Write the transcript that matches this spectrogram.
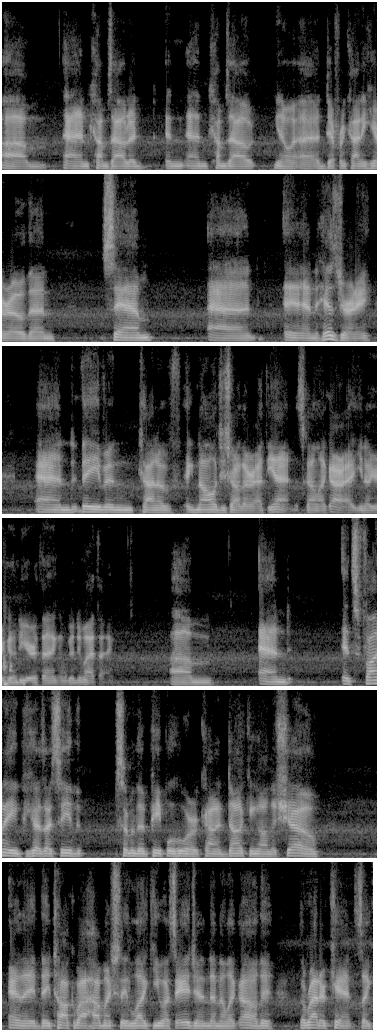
um and comes out a, and and comes out you know a different kind of hero than sam and and his journey and they even kind of acknowledge each other at the end. It's kind of like all right you know you're going to do your thing i'm going to do my thing. Um, and it's funny because i see the, some of the people who are kind of dunking on the show and they, they talk about how much they like us agent and then they're like oh the the writer can't it's like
